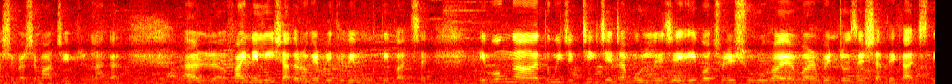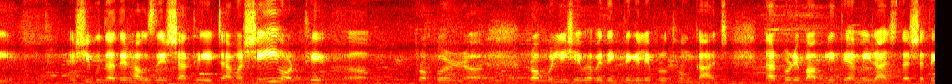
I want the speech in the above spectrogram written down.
আশেপাশে মার্চ এপ্রিল নাগাদ। আর ফাইনালি সাদা রঙের পৃথিবী মুক্তি পাচ্ছে। এবং তুমি যে ঠিক যেটা বললে যে এই বছরে শুরু হয় আমার উইন্ডোজের সাথে কাজ দিয়ে। শিবুদাদের হাউসের সাথে এটা আমার সেই অর্থে প্রপার প্রপারলি সেভাবে দেখতে গেলে প্রথম কাজ। তারপরে বাবলিতে আমি রাজদার সাথে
